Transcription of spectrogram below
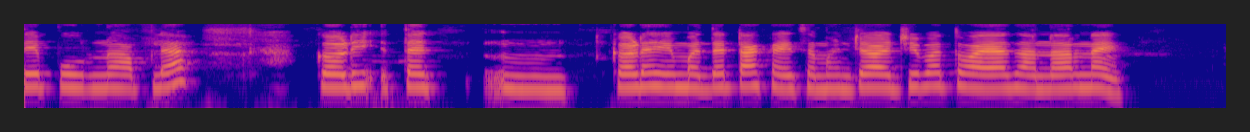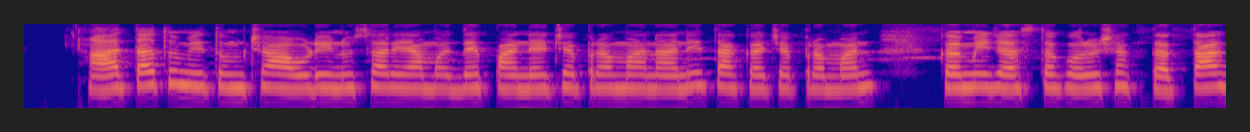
ते पूर्ण आपल्या कढी त्या कढईमध्ये टाकायचं. म्हणजे अजिबात वाया जाणार नाही. आता तुम्ही तुमच्या आवडीनुसार यामध्ये पाण्याचे प्रमाण आणि ताकाचे प्रमाण कमी जास्त करू शकता. ताक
